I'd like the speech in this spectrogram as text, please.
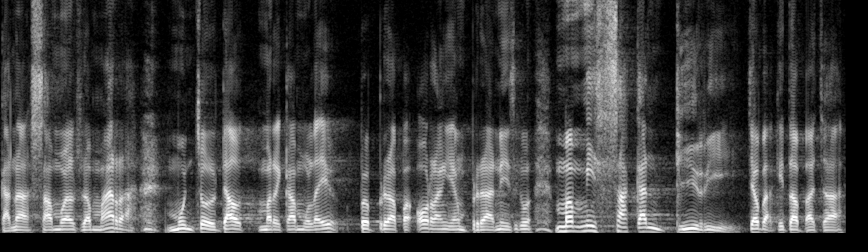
Karena Samuel sudah marah, muncul Daud, mereka mulai beberapa orang yang berani memisahkan diri. Coba kita baca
